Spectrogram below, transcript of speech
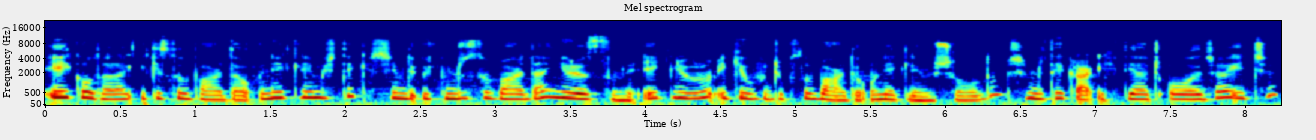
İlk olarak 2 su bardağı un eklemiştik. Şimdi 3. su bardağın yarısını ekliyorum. 2,5 su bardağı un eklemiş oldum. Şimdi tekrar ihtiyaç olacağı için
